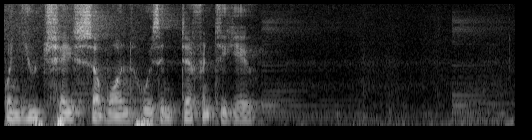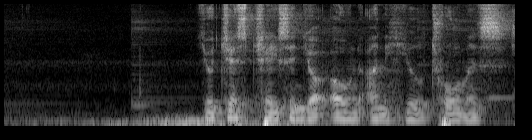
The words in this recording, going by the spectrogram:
When you chase someone who is indifferent to you, You're just chasing your own unhealed traumas.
